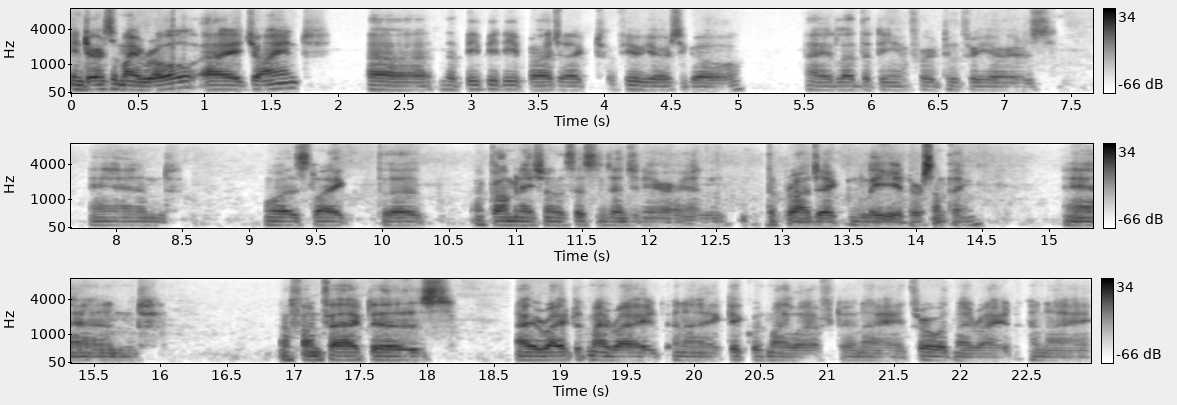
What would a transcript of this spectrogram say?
In terms of my role, I joined uh, the PPT project a few years ago I led the team for two, three years and was like the a combination of the systems engineer and the project lead or something. And a fun fact is I write with my right and I kick with my left and I throw with my right and I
